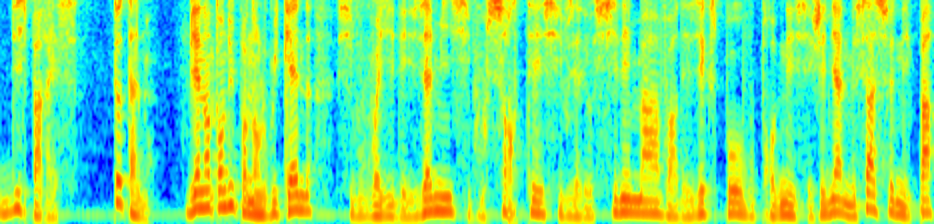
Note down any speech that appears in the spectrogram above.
disparaisse totalement. Bien entendu, pendant le week-end, si vous voyez des amis, si vous sortez, si vous allez au cinéma, voir des expos, vous promenez, c'est génial, mais ça, ce n'est pas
